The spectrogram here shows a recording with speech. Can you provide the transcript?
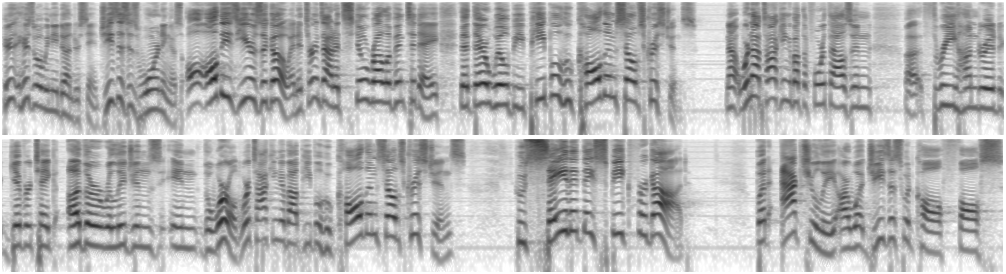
Here, here's what we need to understand Jesus is warning us all, all these years ago, and it turns out it's still relevant today, that there will be people who call themselves Christians. Now, we're not talking about the 4,000 uh, 300, give or take, other religions in the world. We're talking about people who call themselves Christians, who say that they speak for God, but actually are what Jesus would call false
